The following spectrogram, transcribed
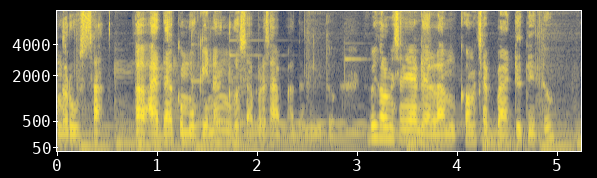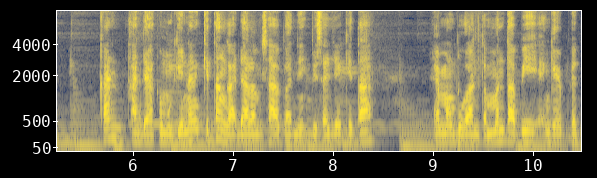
ngerusak eh, ada kemungkinan ngerusak persahabatan gitu tapi kalau misalnya dalam konsep badut itu kan ada kemungkinan kita nggak dalam sahabat nih bisa aja kita emang bukan temen tapi gebet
